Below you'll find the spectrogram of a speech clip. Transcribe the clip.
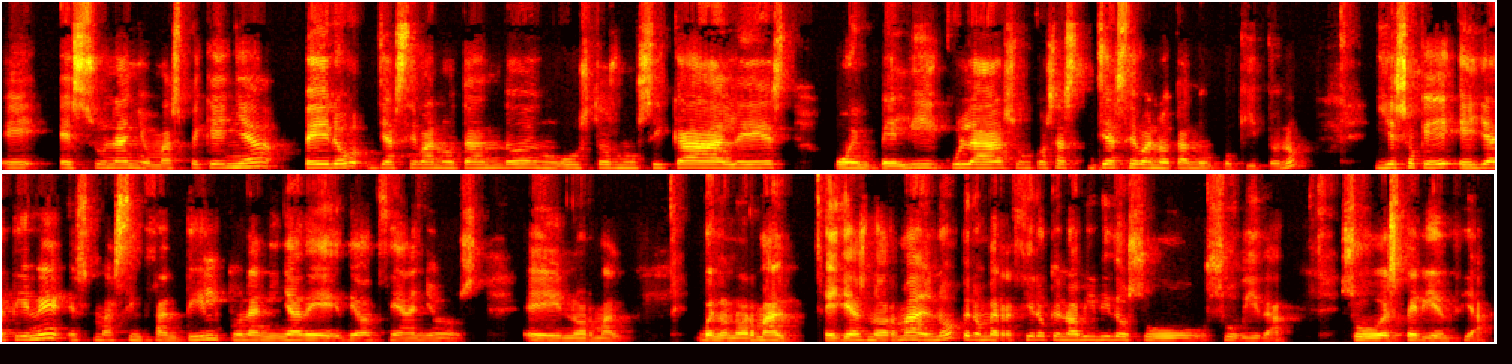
Eh, es un año más pequeña, pero ya se va notando en gustos musicales o en películas o en cosas, ya se va notando un poquito, ¿no? Y eso que ella tiene es más infantil que una niña de, 11 años eh, normal bueno, normal, ella es normal, ¿no? Pero me refiero que no ha vivido su, vida, su experiencia.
